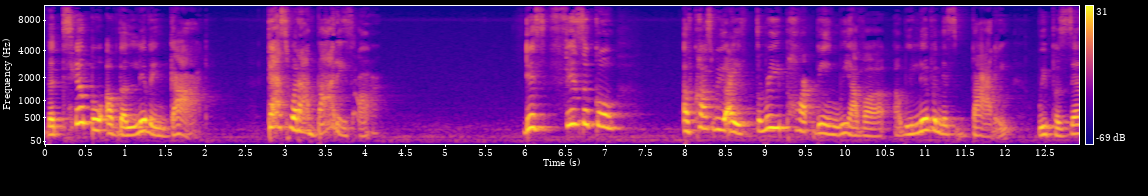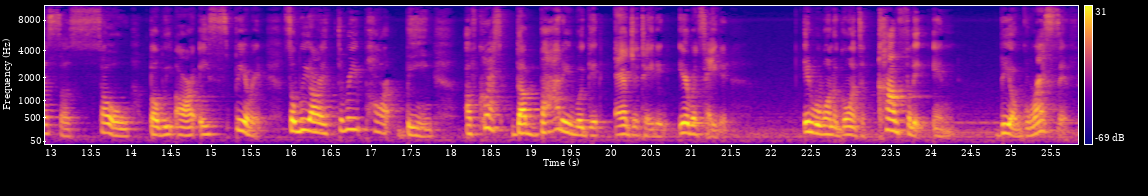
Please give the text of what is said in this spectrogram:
the temple of the living God, that's what our bodies are. This physical, of course, we are a three part being. We have a, a, we live in this body. We possess a soul, but we are a spirit. So we are a three part being. Of course, the body will get agitated, irritated. It will want to go into conflict and be aggressive.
